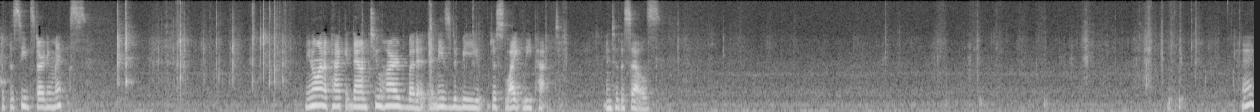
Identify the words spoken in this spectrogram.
with the seed starting mix. You don't want to pack it down too hard, but it, it needs to be just lightly packed into the cells. Okay.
